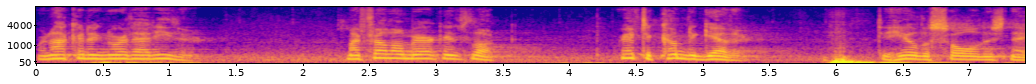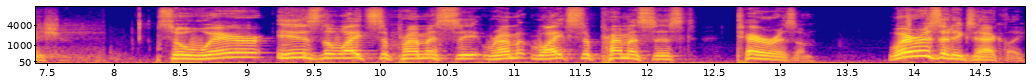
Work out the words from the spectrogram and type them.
We're not going to ignore that either. My fellow Americans, look, we have to come together to heal the soul of this nation. So where is the white supremacy rem, white supremacist terrorism? Where is it exactly?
